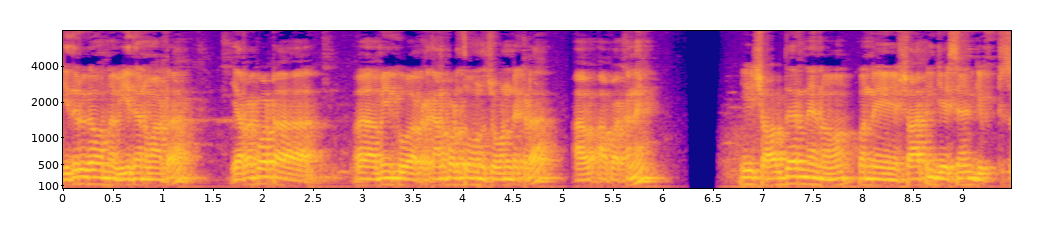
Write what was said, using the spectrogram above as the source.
ఎదురుగా ఉన్న వీధి అనమాట ఎర్రకోట మీకు అక్కడ కనపడుతూ ఉంది చూడండి ఇక్కడ ఆ- పక్కనే. ఈ షాప్ దగ్గర నేను కొన్ని షాపింగ్ చేశాను గిఫ్ట్స్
